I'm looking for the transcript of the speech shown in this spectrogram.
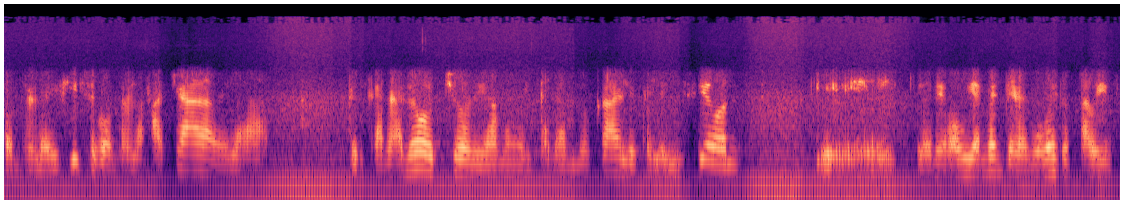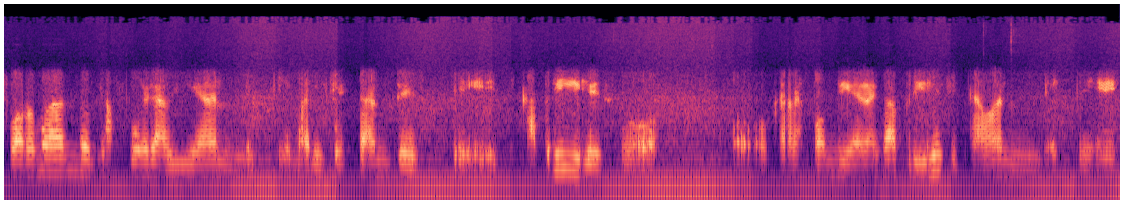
contra el edificio, contra la fachada de la del canal 8, digamos, del canal local de televisión, que, obviamente en el momento estaba informando que afuera habían este, manifestantes eh, capriles o o, que respondían a Capriles que estaban este, eh,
